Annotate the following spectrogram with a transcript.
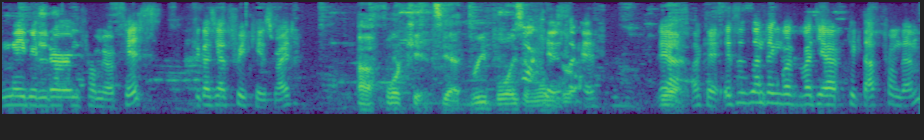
maybe learned from your kids? Because you have three kids, right? Uh, four kids, yeah, three boys four and one kids, girl. Okay. Yeah, yeah, okay. Is this something what, what you have picked up from them?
